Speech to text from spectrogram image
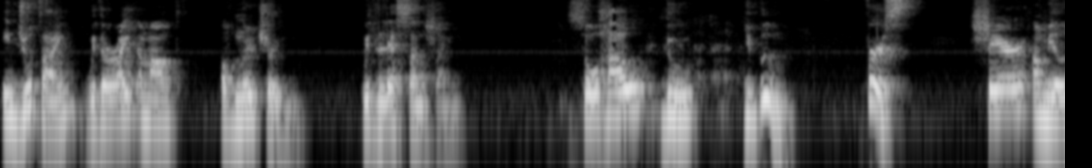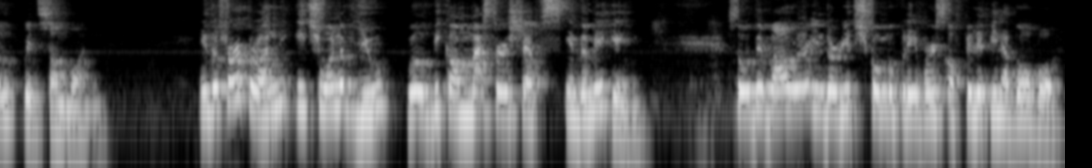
in due time with the right amount of nurturing with less sunshine. So how do you bloom? First, share a meal with someone. In the short run, each one of you will become master chefs in the making. So devour in the rich combo flavors of Philippine adobo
